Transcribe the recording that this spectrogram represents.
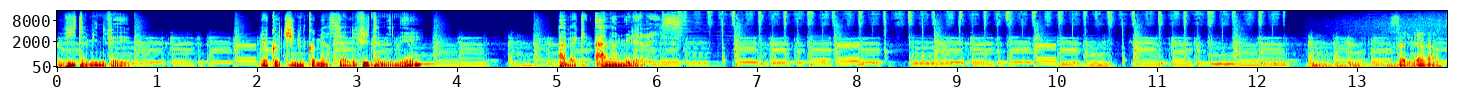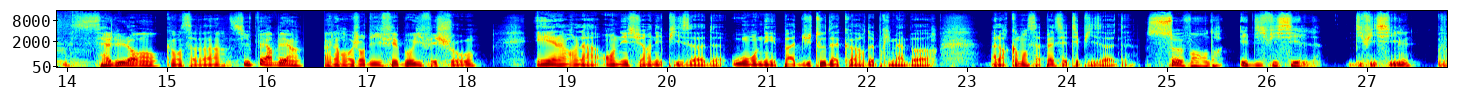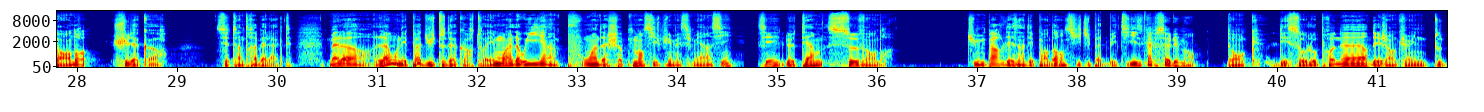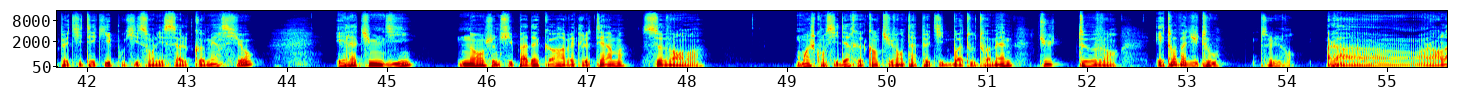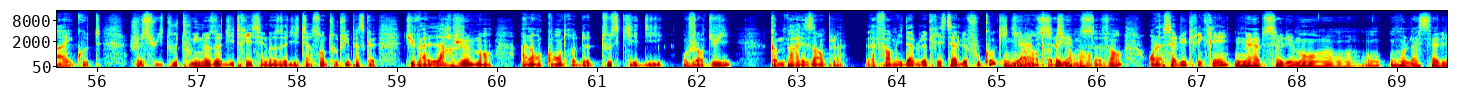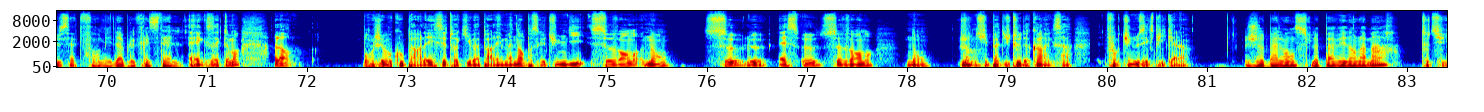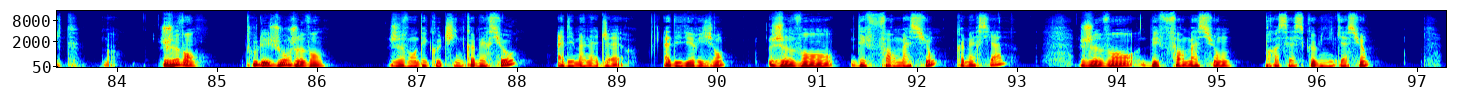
Vitamine V, le coaching commercial vitaminé avec Alain Mulleris. Salut Alain, Salut Laurent, comment ça va? Super bien. Alors aujourd'hui il fait beau, il fait chaud. Et alors là, on est sur un épisode où on n'est pas du tout d'accord de prime abord. Alors comment s'appelle cet épisode? Se vendre est difficile. Difficile, vendre, je suis d'accord. C'est un très bel acte. Mais alors, là où on n'est pas du tout d'accord, toi et moi, là où il y a un point d'achoppement, si je puis m'exprimer ainsi, c'est le terme se vendre. Tu me parles des indépendants, si je dis pas de bêtises. Absolument. Donc, des solopreneurs, des gens qui ont une toute petite équipe ou qui sont les seuls commerciaux. Et là, tu me dis, non, je ne suis pas d'accord avec le terme se vendre. Moi, je considère que quand tu vends ta petite boîte ou toi-même, tu te vends. Et toi, pas du tout. Absolument. Alors, alors là, écoute, je suis tout oui, nos auditrices et nos auditeurs sont tout oui parce que tu vas largement à l'encontre de tout ce qui est dit aujourd'hui, comme par exemple la formidable Christelle de Foucault qui dit Mais en entretien on se vend. On la salue, Cricri Mais absolument, on, on la salue, cette formidable Christelle. Exactement. Alors, bon, j'ai beaucoup parlé, c'est toi qui vas parler maintenant parce que tu me dis se vendre, non. Se, le SE, se vendre, non. Je Non. ne suis pas du tout d'accord avec ça. Faut que tu nous expliques, Alain. Je balance le pavé dans la mare? Tout de suite. Je vends. Tous les jours, je vends. Je vends des coachings commerciaux à des managers, à des dirigeants. Je vends des formations commerciales. Je vends des formations process communication.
